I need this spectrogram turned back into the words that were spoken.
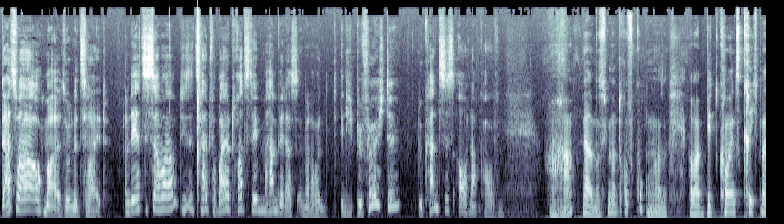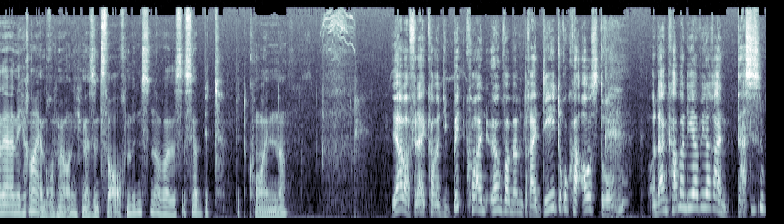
das war auch mal so eine Zeit. Und jetzt ist aber diese Zeit vorbei und trotzdem haben wir das immer noch. Und ich befürchte, du kannst es auch noch kaufen. Aha, ja, da muss ich mal drauf gucken. Also, aber Bitcoins kriegt man da ja nicht rein, braucht man ja auch nicht mehr. Sind zwar auch Münzen, aber das ist ja Bit, Bitcoin, ne? Ja, aber vielleicht kann man die Bitcoin irgendwann mit einem 3D-Drucker ausdrucken und dann kann man die ja wieder rein. Das ist eine,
